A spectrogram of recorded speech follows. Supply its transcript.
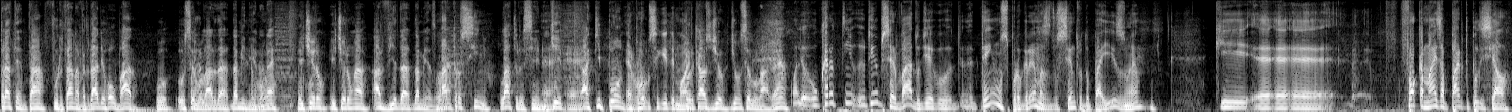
para tentar furtar, na verdade, roubaram. O, o celular da, da menina, né? E tiram, e tiram a, a vida da mesma. né? Latrocínio. Latrocínio. que, a que ponto? é roubo por- seguido de morte. Por causa de, de um celular, né? Olha, o cara tem, eu tenho observado, Diego, tem uns programas do centro do país, não é? Que é, é, é, foca mais a parte policial.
